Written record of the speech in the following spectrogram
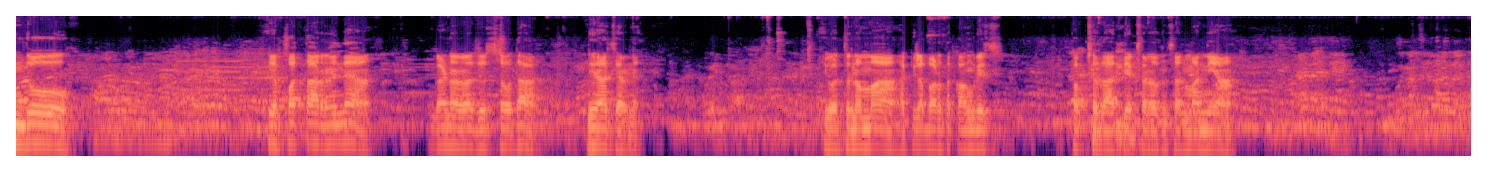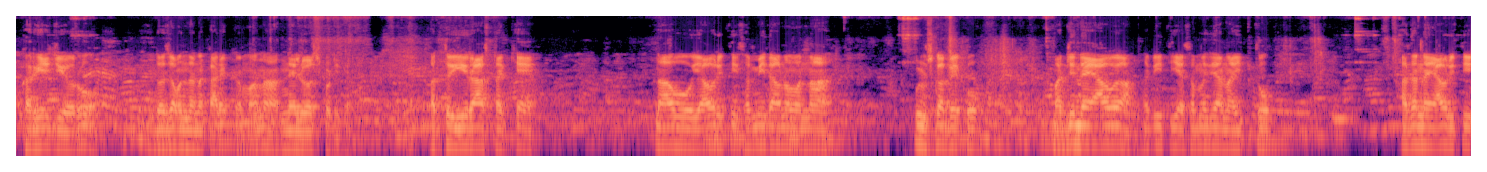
ಇಂದು ಎಪ್ಪತ್ತಾರರಿಂದ ಗಣರಾಜ್ಯೋತ್ಸವದ ದಿನಾಚರಣೆ. ಇವತ್ತು ನಮ್ಮ ಅಖಿಲ ಭಾರತ ಕಾಂಗ್ರೆಸ್ ಪಕ್ಷದ ಅಧ್ಯಕ್ಷರಾದ ಸನ್ಮಾನ್ಯ ಖರ್ಗೆಜಿಯವರು ಧ್ವಜವಂದನ ಕಾರ್ಯಕ್ರಮವನ್ನು ನೆರವೇರಿಸ್ಕೊಟ್ಟಿದ್ದಾರೆ. ಮತ್ತು ಈ ರಾಷ್ಟ್ರಕ್ಕೆ ನಾವು ಯಾವ ರೀತಿ ಸಂವಿಧಾನವನ್ನು ಉಳಿಸ್ಕೋಬೇಕು, ಮೊದಲಿಂದ ಯಾವ ರೀತಿಯ ಸಂವಿಧಾನ ಇತ್ತು, ಅದನ್ನು ಯಾವ ರೀತಿ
